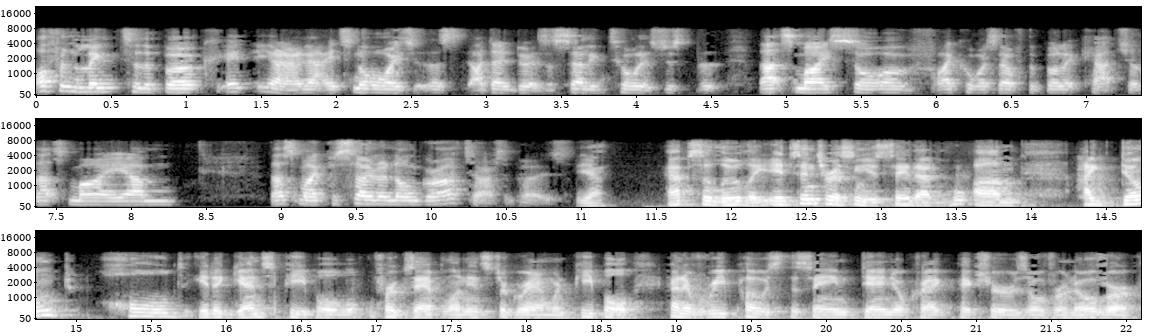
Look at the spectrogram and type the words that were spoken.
often linked to the book. It, you know, it's not always. I don't do it as a selling tool. It's just that that's my sort of. I call myself the bullet catcher. That's my um, that's my persona non grata, I suppose. Yeah, absolutely. It's interesting you say that. Um, I don't hold it against people, for example, on Instagram, when people kind of repost the same Daniel Craig pictures over and over.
